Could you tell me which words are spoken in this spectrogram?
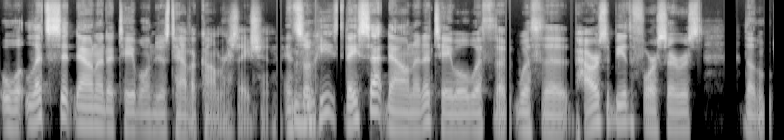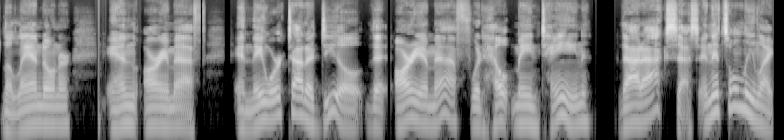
let's sit down at a table and just have a conversation. And so mm-hmm. he they sat down at a table with the with the powers that be of the forest service the the landowner and RMEF and they worked out a deal that RMEF would help maintain that access. And it's only like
